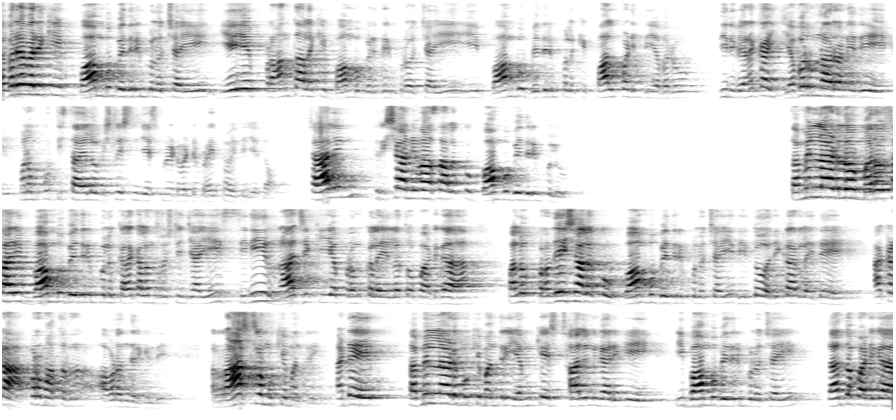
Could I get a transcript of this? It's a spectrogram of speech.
ఎవరెవరికి బాంబు బెదిరింపులు వచ్చాయి ఏ ఏ ప్రాంతాలకి బాంబు బెదిరింపులు వచ్చాయి ఈ బాంబు బెదిరింపులకి పాల్పడింది ఎవరు దీని వెనక ఎవరున్నారు అనేది మనం పూర్తి స్థాయిలో విశ్లేషణ చేసుకునేటువంటి ప్రయత్నం అయితే చేద్దాం. స్టాలిన్ త్రిషా నివాసాలకు బాంబు బెదిరింపులు. తమిళనాడులో మరోసారి బాంబు బెదిరింపులు కలకలం సృష్టించాయి. సినీ రాజకీయ ప్రముఖుల ఇళ్ళతో పాటుగా పలు ప్రదేశాలకు బాంబు బెదిరింపులు వచ్చాయి. దీంతో అధికారులు అయితే అక్కడ అప్రమత్తం అవడం జరిగింది. రాష్ట్ర ముఖ్యమంత్రి అంటే తమిళనాడు ముఖ్యమంత్రి ఎంకే స్టాలిన్ గారికి ఈ బాంబు బెదిరింపులు వచ్చాయి. దాంతోపాటుగా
